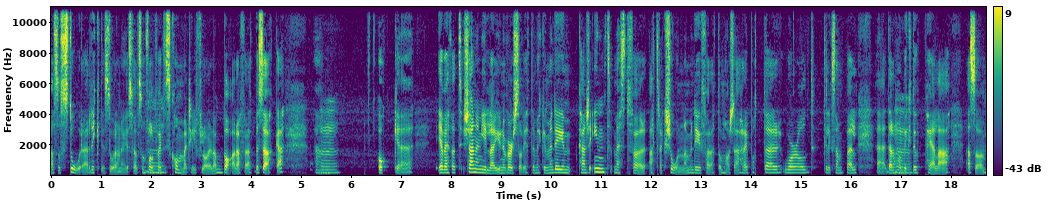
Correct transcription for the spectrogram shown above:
alltså stora, riktigt stora nöjesfält som folk Mm. faktiskt kommer till Florida bara för att besöka. Um, Mm. och eh, jag vet att Shannon gillar Universal jättemycket men det är ju kanske inte mest för attraktionerna men det är ju för att de har så här Harry Potter World till exempel eh, där de har Mm. byggt upp hela, alltså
